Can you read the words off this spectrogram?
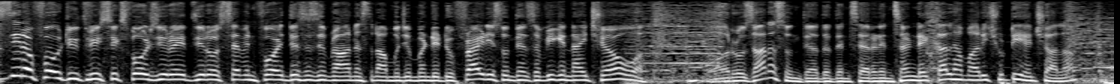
zero four two three six four zero eight zero seven four this is Imran Asna मुझे मंडे टू फ्राइडे सुनते हैं, सभी के नाइट शो और रोज़ाना सुनते हैं दिन सैटरडे संडे कल हमारी छुट्टी है, इंशाल्लाह।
